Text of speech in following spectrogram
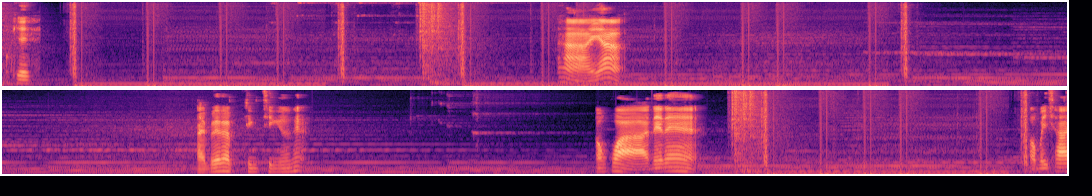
โอเค หายอะหายไปแบบจริง ๆ แล้วเนี่ยทางขวาแน่ๆเอาไม่ใช่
